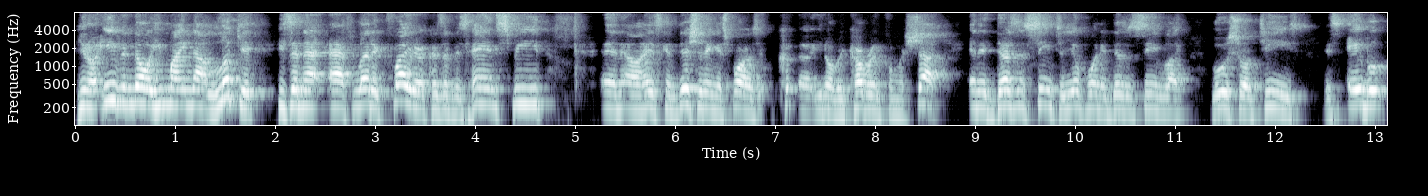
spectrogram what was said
You know, even though he might not look it, he's an athletic fighter because of his hand speed and uh, his conditioning as far as uh, you know recovering from a shot. And it doesn't seem, to your point, it doesn't seem like Luis Ortiz is able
